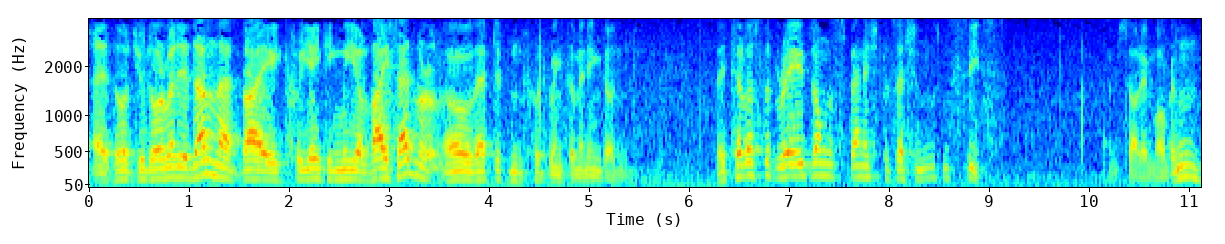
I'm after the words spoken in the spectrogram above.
I thought you'd already done that by creating me a vice admiral. Oh, that didn't hoodwink them in England. They tell us that raids on the Spanish possessions must cease. I'm sorry, Morgan.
